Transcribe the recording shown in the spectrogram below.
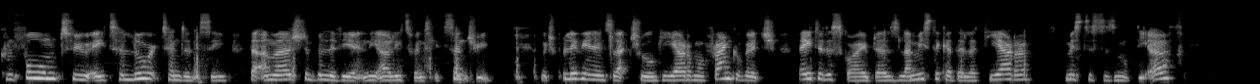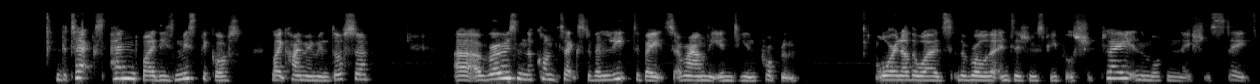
conform to a telluric tendency that emerged in Bolivia in the early 20th century, which Bolivian intellectual Guillermo Francovich later described as La Mística de la Tierra, mysticism of the earth. The texts penned by these mysticos, like Jaime Mendoza, uh, arose in the context of elite debates around the Indian problem, or in other words, the role that indigenous peoples should play in the modern nation state.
